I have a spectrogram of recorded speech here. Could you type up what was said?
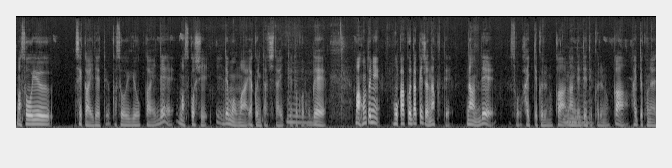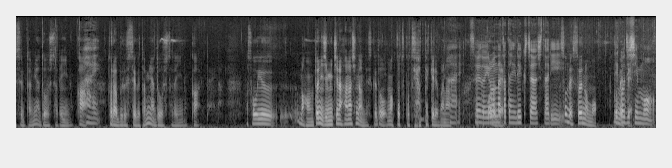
まあ、そういう世界でというかそういう業界で、まあ、少しでもまあ役に立ちたいっていうところで、まあ本当に捕獲だけじゃなくてなんでそう入ってくるのか、うん。なんで出てくるのか入ってこないようにするためにはどうしたらいいのか、はい、トラブル防ぐためにはどうしたらいいのかみたいな。まあそういう、まあ、本当に地道な話なんですけど、まあ、コツコツやっていければなと、はい、そういうのいろんな方にレクチャーしたりそうです。そういうのもでご自身も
